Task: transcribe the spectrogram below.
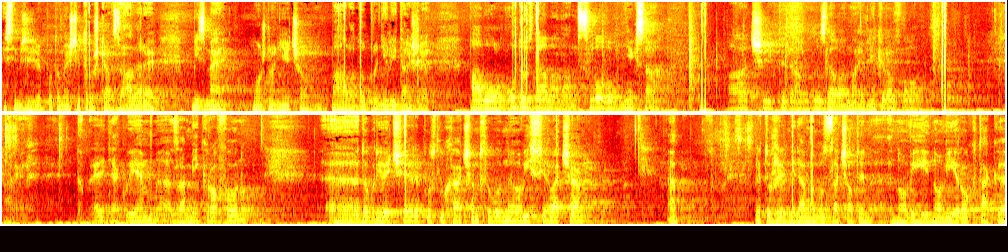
myslím si, že potom ešte troška v závere my sme možno niečo málo doplnili, takže Pavol, odozdávam vám slovo, nech sa páči, teda odozdávam aj mikrofón. Dobre, ďakujem za mikrofón. E, dobrý večer poslucháčom Slobodného vysielača. A pretože nedávno začal ten nový, nový rok, tak e,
